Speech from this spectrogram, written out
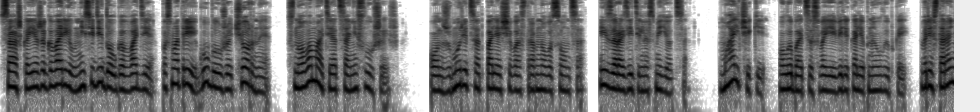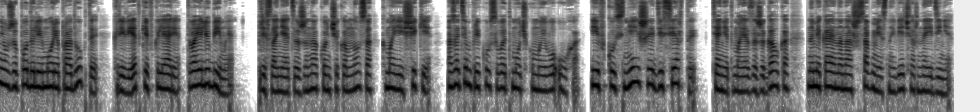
«Сашка, я же говорил, не сиди долго в воде. Посмотри, губы уже черные. Снова мать и отца не слушаешь. Он жмурится от палящего островного солнца и заразительно смеется. «Мальчики!» — улыбается своей великолепной улыбкой. «В ресторане уже подали морепродукты, креветки в кляре, твои любимые». Прислоняется жена кончиком носа к моей щеке, а затем прикусывает мочку моего уха. «И вкуснейшие десерты!» — тянет моя зажигалка, намекая на наш совместный вечер наедине.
